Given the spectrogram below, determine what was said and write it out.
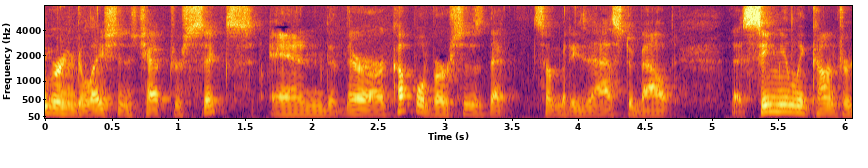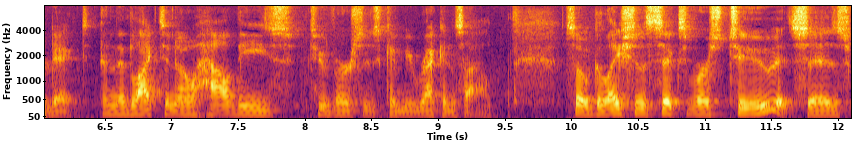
we're in Galatians chapter 6, and there are a couple verses that somebody's asked about that seemingly contradict, and they'd like to know how these two verses can be reconciled. So, Galatians 6, verse 2, it says,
